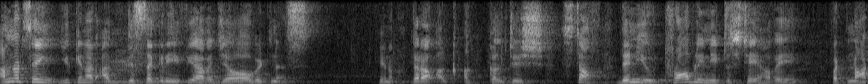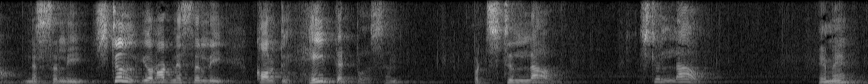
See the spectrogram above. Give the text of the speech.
I'm not saying you cannot disagree. If you have a Jehovah Witness, you know, there are occultish stuff, then you probably need to stay away, but not necessarily, still, you're not necessarily called to hate that person, but still love. Still love. Amen.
